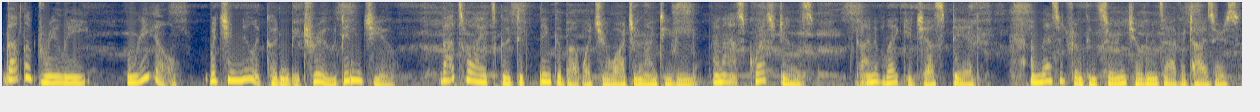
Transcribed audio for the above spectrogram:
That looked really real, but you knew it couldn't be true, didn't you? That's why it's good to think about what you're watching on TV and ask questions, kind of like you just did. A message from Concerned Children's Advertisers.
